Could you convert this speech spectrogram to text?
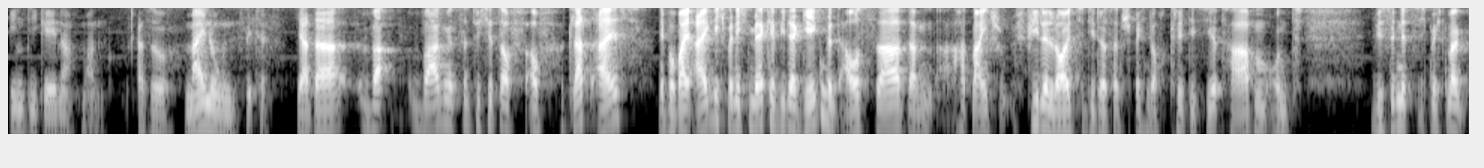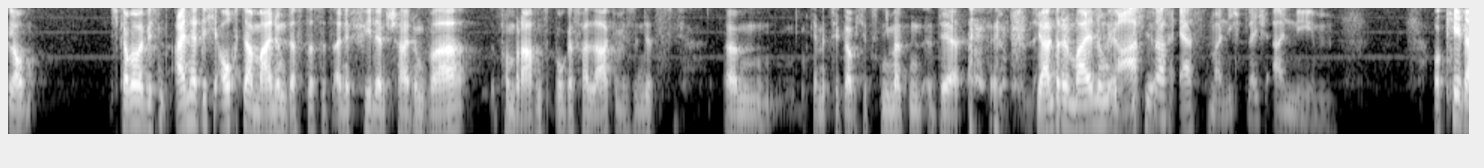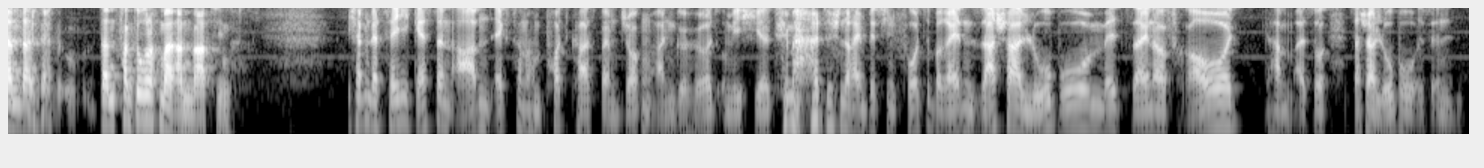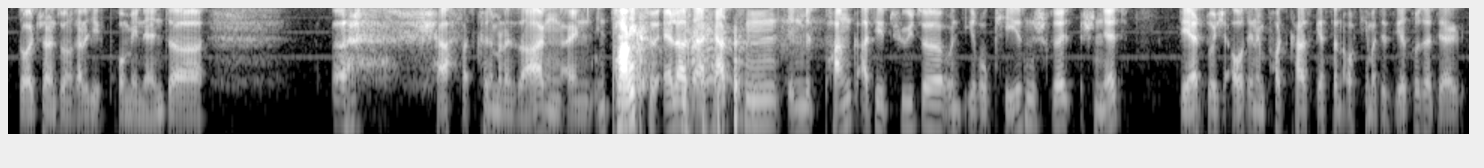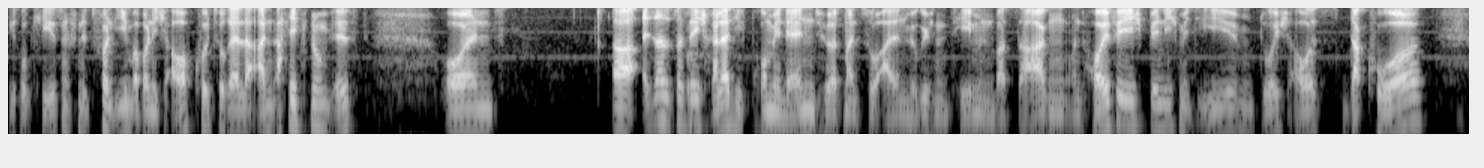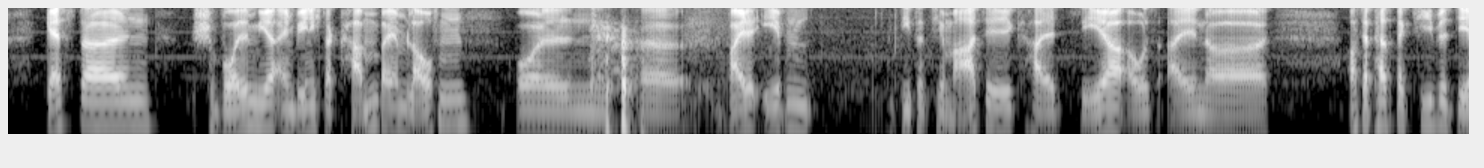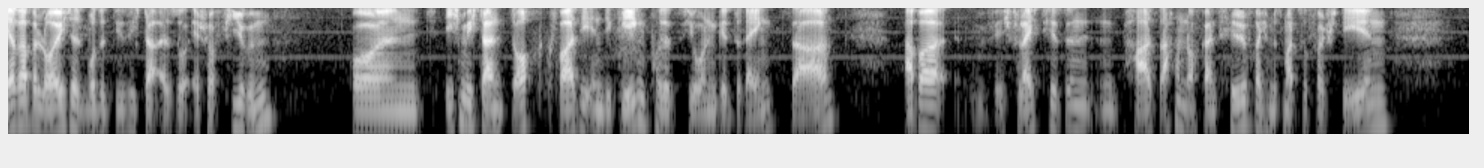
indigener Mann. Also. Meinungen bitte. Ja, da wa wagen wir uns natürlich jetzt auf, auf Glatteis. Nee, wobei eigentlich, wenn ich merke, wie der Gegenwind aussah, dann hat man eigentlich schon viele Leute, die das entsprechend auch kritisiert haben. Und wir sind jetzt, ich möchte mal glauben, ich glaube aber, wir sind einheitlich auch der Meinung, dass das jetzt eine Fehlentscheidung war vom Ravensburger Verlag. Wir sind jetzt, ähm, wir haben jetzt hier, glaube ich, jetzt niemanden, der die andere Meinung ist. Frag doch erstmal nicht gleich annehmen. Okay, dann, dann, dann fang du doch mal an, Martin. Ich habe mir tatsächlich gestern Abend extra noch einen Podcast beim Joggen angehört, um mich hier thematisch noch ein bisschen vorzubereiten. Sascha Lobo mit seiner Frau haben also Sascha Lobo ist in Deutschland so ein relativ prominenter äh, ja, was könnte man denn sagen? Ein intellektueller der Herzen in, mit Punk-Attitüde und Irokesenschnitt der durchaus in dem Podcast gestern auch thematisiert wurde, der Irokesenschnitt von ihm aber nicht auch kulturelle Aneignung ist. Und äh, ist also tatsächlich relativ prominent, hört man zu allen möglichen Themen was sagen. Und häufig bin ich mit ihm durchaus d'accord. Gestern schwoll mir ein wenig der Kamm beim Laufen und äh, weil eben diese Thematik halt sehr aus einer aus der Perspektive derer beleuchtet wurde, die sich da also echauffieren. Und ich mich dann doch quasi in die Gegenposition gedrängt sah. Aber ich, vielleicht hier sind ein paar Sachen noch ganz hilfreich, um das mal zu verstehen.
